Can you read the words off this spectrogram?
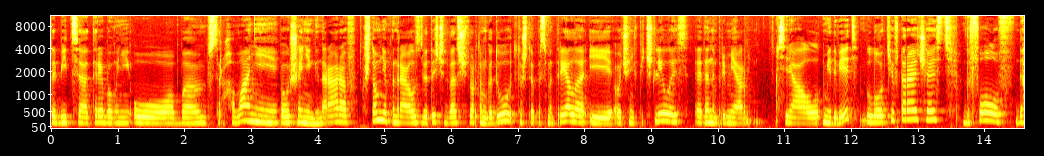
добиться требований об страховании, повышении гонораров. Что мне понравилось в 2024 году, то, что я посмотрела и очень впечатлилась, это, например, сериал «Медведь», «Локи» вторая часть, «The Fall of the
